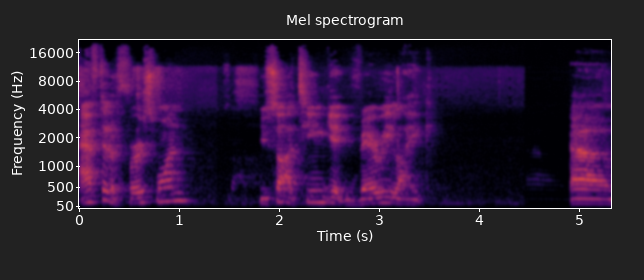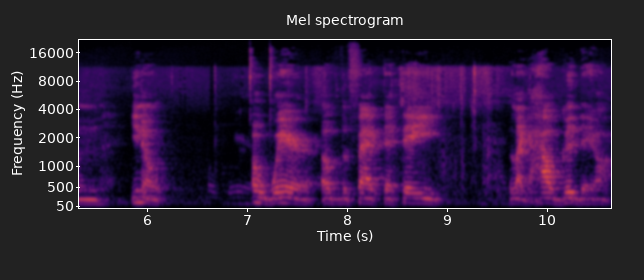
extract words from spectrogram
After the first one, you saw a team get very like, um, you know, aware of the fact that they like how good they are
